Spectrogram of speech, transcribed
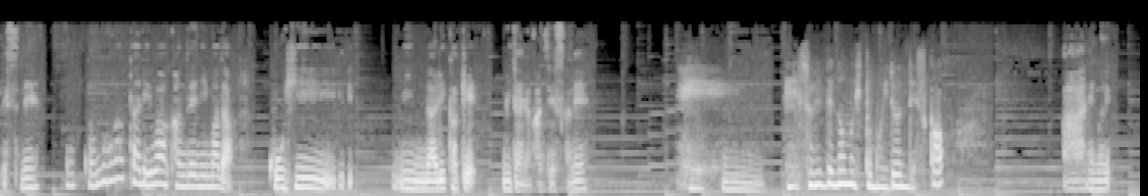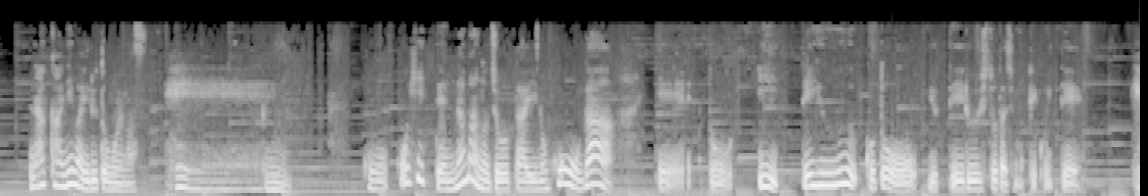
ですね。このあたりは完全にまだコーヒーになりかけみたいな感じですかね。へえ。うん。え、それで飲む人もいるんですか？ああ、でも中にはいると思います。へえ。うん。こう、コーヒーって生の状態の方が、えーっと、いいっていうことを言っている人たちも結構いて、へ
